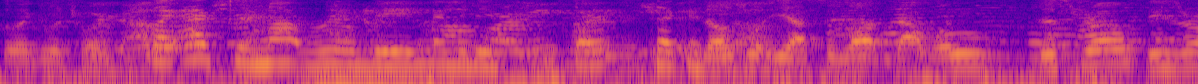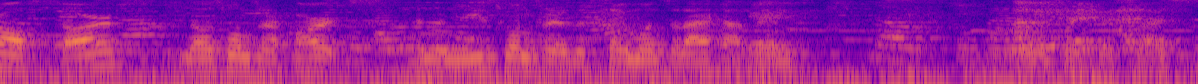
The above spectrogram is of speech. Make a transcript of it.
Like which one? Like actually not real big, maybe this third, second. Those one, yeah. So that, that one, this row, these are all stars. Those ones are hearts, and then these ones are the same ones that I have in. And it's like this size.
